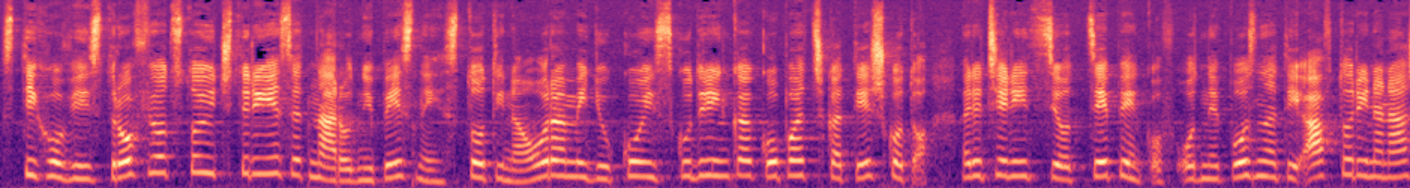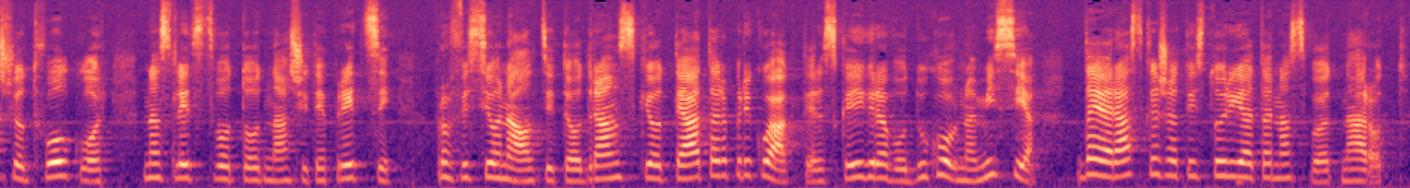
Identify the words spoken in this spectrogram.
Стихови и строфи од 140 народни песни, стотина ора меѓу кои Скудринка, Копачка, Тешкото, реченици од Цепенков, од непознати автори на нашиот фолклор, наследството од нашите предци, професионалците од драмскиот театар преку актерска игра во духовна мисија да ја раскажат историјата на својот народ.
